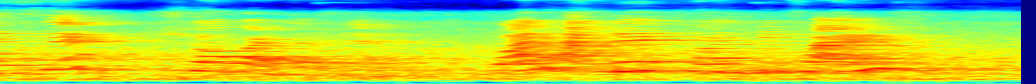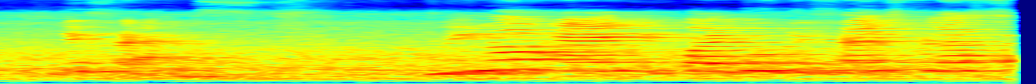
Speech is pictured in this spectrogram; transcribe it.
साइड से शो कर देते हैं 125 difference minuend and equal to difference plus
